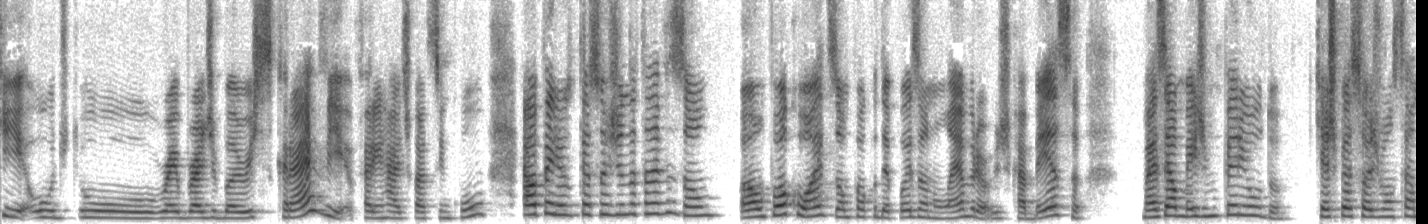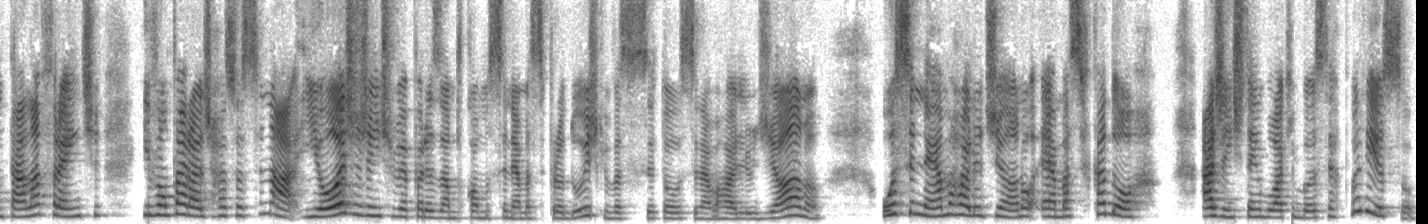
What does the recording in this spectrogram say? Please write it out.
que o, o Ray Bradbury escreve Fahrenheit 451 é o período que está surgindo a televisão. Um pouco antes um pouco depois, eu não lembro de cabeça, mas é o mesmo período que as pessoas vão sentar na frente e vão parar de raciocinar. E hoje a gente vê, por exemplo, como o cinema se produz, que você citou o cinema hollywoodiano, o cinema hollywoodiano é massificador. A gente tem o blockbuster por isso.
